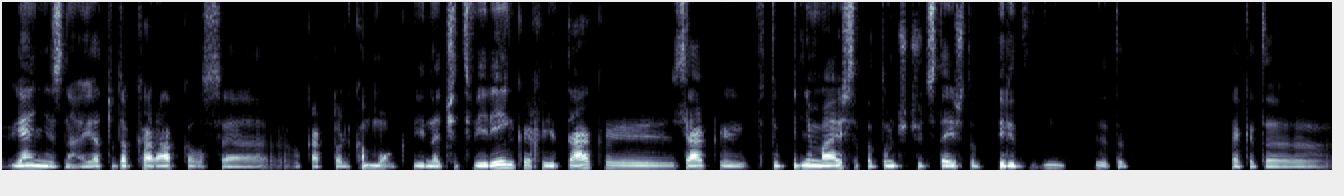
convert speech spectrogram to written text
я не знаю, я туда карабкался как только мог. И на четвереньках, и так, и сяк. И ты поднимаешься, потом чуть-чуть стоишь, чтобы перед... Этот, как это...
